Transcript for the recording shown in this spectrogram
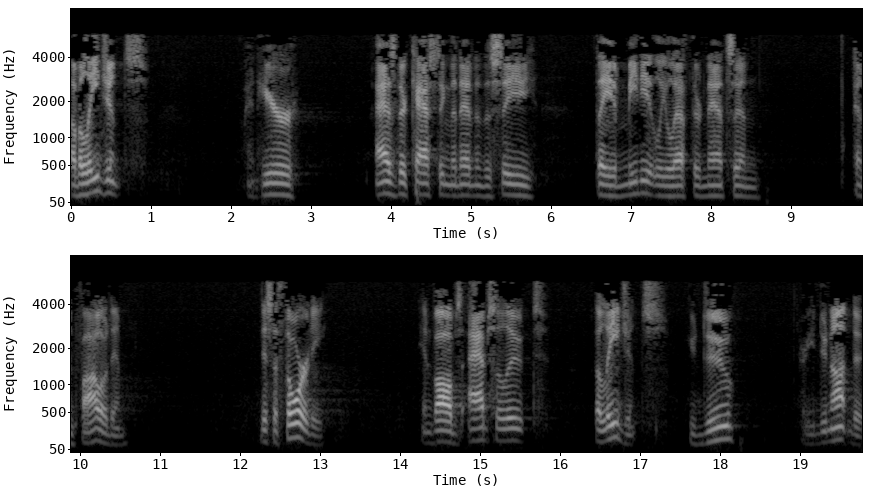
of allegiance. And here, as they're casting the net into the sea, they immediately left their nets and, and followed him. This authority involves absolute allegiance. You do or you do not do.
